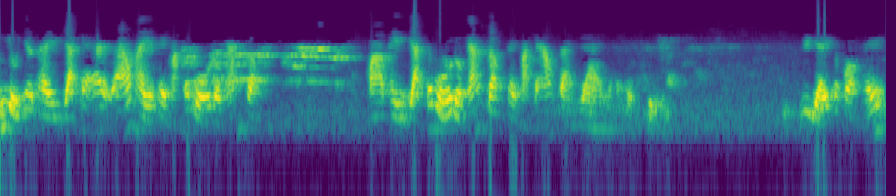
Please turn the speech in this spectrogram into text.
ví dụ như thầy giặt cái áo này thầy mặc cái bộ đồ ngắn trong. Mà thầy giặt cái bộ đồ ngắn trong thầy mặc cái áo tràn dài là được như vậy các con thấy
